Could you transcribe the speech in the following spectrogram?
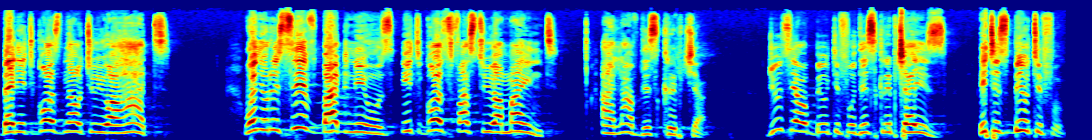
Then it goes now to your heart. When you receive bad news, it goes first to your mind. I love this scripture. Do you see how beautiful this scripture is? It is beautiful.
